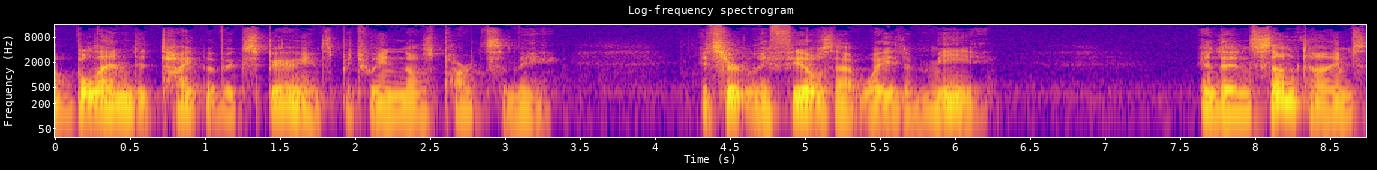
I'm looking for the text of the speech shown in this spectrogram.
a blended type of experience between those parts of me. It certainly feels that way to me. And then sometimes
